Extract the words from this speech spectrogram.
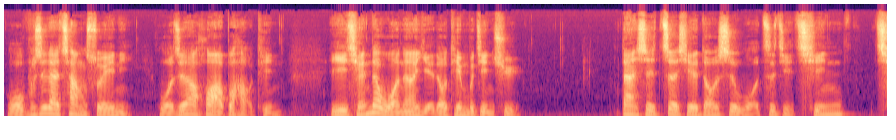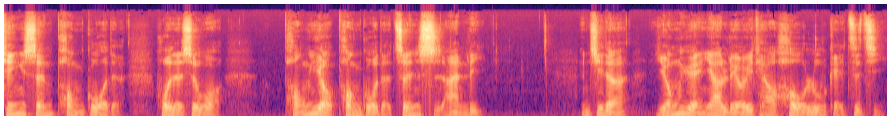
我不是在唱衰你，我知道话不好听，以前的我呢也都听不进去，但是这些都是我自己亲亲身碰过的，或者是我朋友碰过的真实案例。你记得永远要留一条后路给自己，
